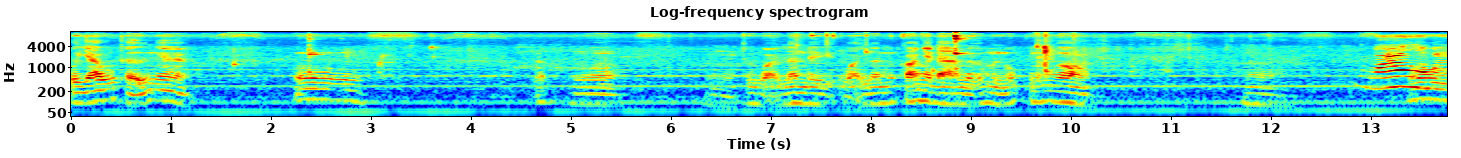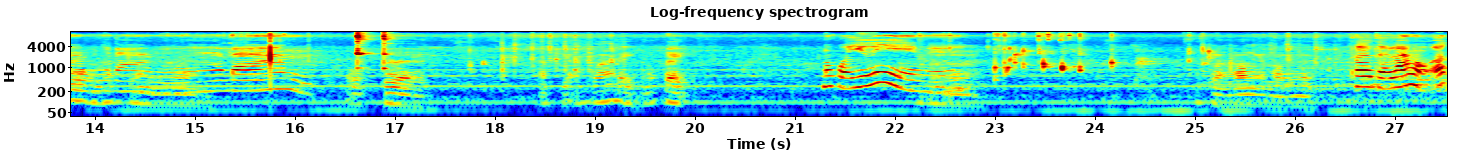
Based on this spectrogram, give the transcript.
cô giáo uống thử nha. Ôi, rất ngon. Ừ, thư quậy lên đi quậy lên nó có nha đam nữa mình múc cho nó ngon. Rồi, đó nha đam nha đam nha ok đi múc đi móc ở dưới gì nè? Ừ. rất là ngon nha mọi người. Thôi thì lấy một ít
